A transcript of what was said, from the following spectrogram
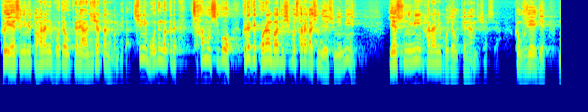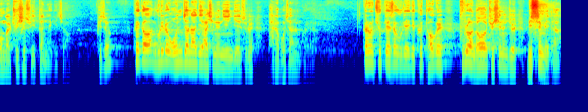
그 예수님이 또 하나님 보좌 우편에 앉으셨다는 겁니다. 친히 모든 것들을 참으시고 그렇게 고난 받으시고 살아가신 예수님이 예수님이 하나님 보좌 우편에 앉으셨어요. 그럼 우리에게 뭔가를 주실 수 있다는 얘기죠. 그죠? 그러니까 우리를 온전하게 하시는 이인 예수를 바라보자는 거예요. 그러면 주께서 우리에게 그 덕을 불어 넣어 주시는 줄 믿습니다.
